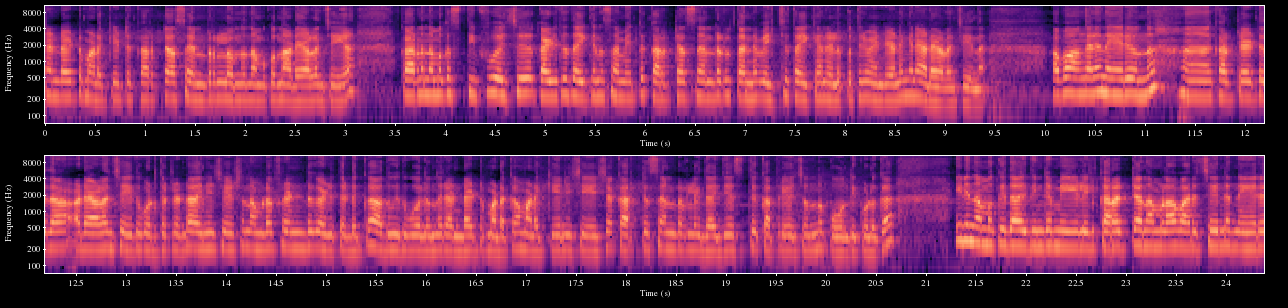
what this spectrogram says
രണ്ടായിട്ട് മടക്കിയിട്ട് കറക്റ്റ് ആ സെന്ററിലൊന്ന് നമുക്കൊന്ന് അടയാളം ചെയ്യാം. കാരണം നമുക്ക് സ്റ്റിഫ് വെച്ച് കഴുത്ത് തയ്ക്കുന്ന സമയത്ത് കറക്റ്റ് ആ സെന്ററിൽ തന്നെ വെച്ച് തയ്ക്കാൻ എളുപ്പത്തിന് വേണ്ടിയാണ് ഇങ്ങനെ അടയാളം ചെയ്യുന്നത്. അപ്പോൾ അങ്ങനെ നേരെ ഒന്ന് കറക്റ്റായിട്ട് ഇതാ അടയാളം ചെയ്ത് കൊടുത്തിട്ടുണ്ട്. അതിന് ശേഷം നമ്മുടെ ഫ്രണ്ട് കഴുത്തെടുക്കുക അതും ഇതുപോലെ ഒന്ന് രണ്ടായിട്ട് മടക്കുക. മടക്കിയതിന് ശേഷം കറക്റ്റ് സെന്ററിൽ ഇത് ജസ്റ്റ് കത്രി വെച്ചൊന്ന് പോന്തി കൊടുക്കുക. ഇനി നമുക്കിതാ ഇതിന്റെ മേളിൽ കറക്റ്റാണ് നമ്മൾ ആ വരച്ചതിന്റെ നേരെ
